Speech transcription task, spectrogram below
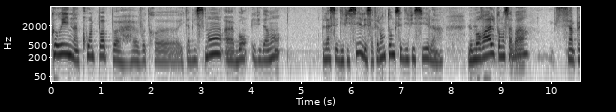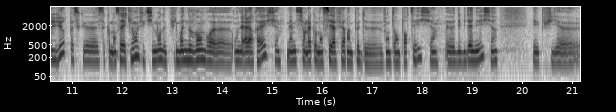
Corinne, Coin Pop, euh, votre euh, établissement, euh, bon, évidemment, là c'est difficile et ça fait longtemps que c'est difficile. Le moral, comment ça va? C'est un peu dur parce que ça commence à être long. Effectivement, depuis le mois de novembre, euh, on est à l'arrêt, même si on a commencé à faire un peu de vente à emporter euh, début d'année. Et puis euh,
